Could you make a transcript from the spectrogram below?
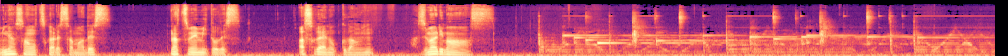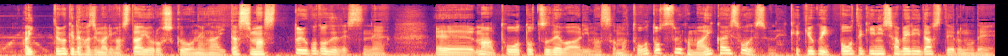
皆さんお疲れ様です。夏目水戸です。阿佐ヶ谷ノックダウン、始まります。はい。というわけで始まりました。よろしくお願いいたします。ということでですね、えー、まあ、唐突ではありますが、まあ、唐突というか毎回そうですよね。結局一方的に喋り出しているので、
